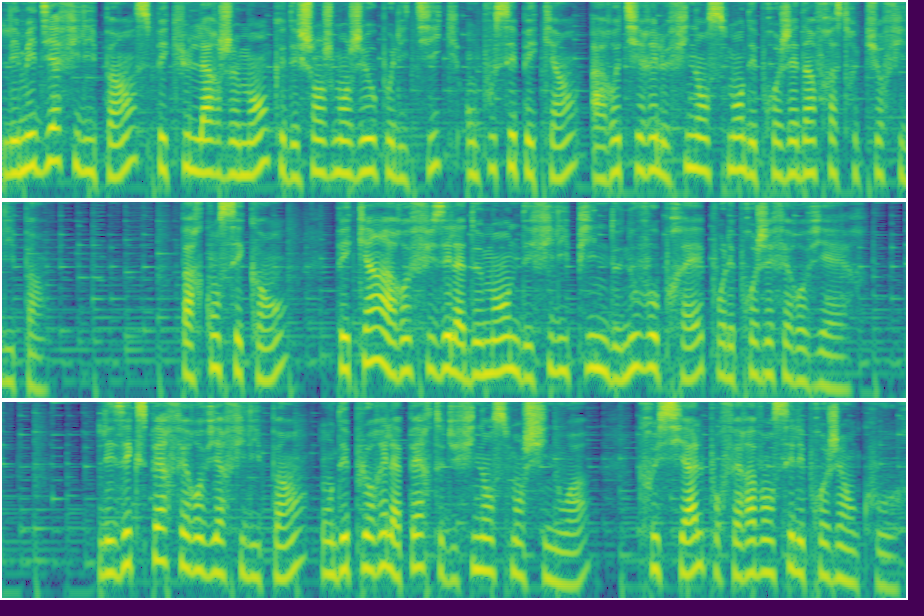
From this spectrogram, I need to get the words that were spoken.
Les médias philippins spéculent largement que des changements géopolitiques ont poussé Pékin à retirer le financement des projets d'infrastructures philippins. Par conséquent, Pékin a refusé la demande des Philippines de nouveaux prêts pour les projets ferroviaires. Les experts ferroviaires philippins ont déploré la perte du financement chinois, crucial pour faire avancer les projets en cours.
